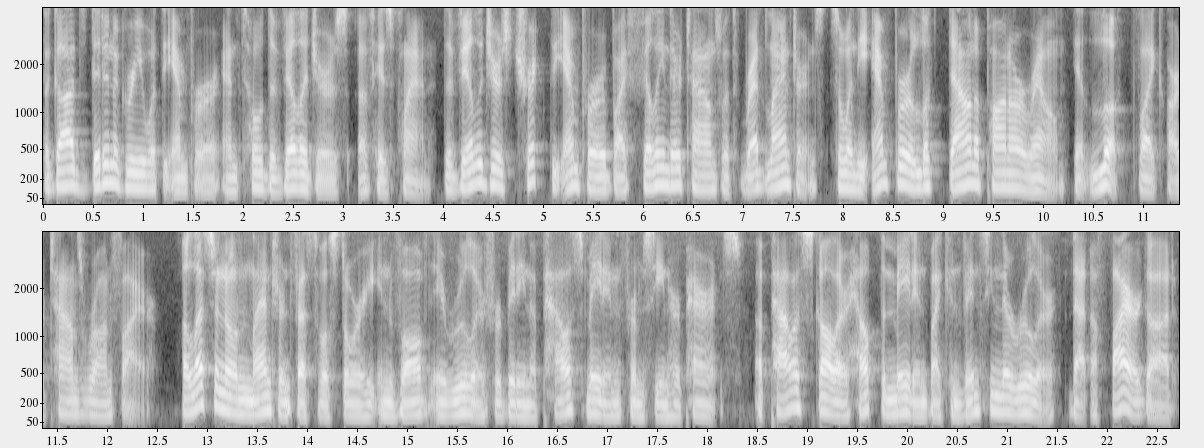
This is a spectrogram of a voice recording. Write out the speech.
The gods didn't agree with the emperor and told the villagers of his plan. The villagers tricked the emperor by filling their towns with red lanterns, so when the emperor looked down upon our realm, it looked like our towns were on fire. A lesser known Lantern Festival story involved a ruler forbidding a palace maiden from seeing her parents. A palace scholar helped the maiden by convincing their ruler that a fire god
